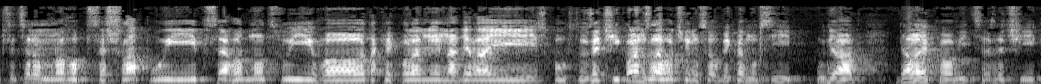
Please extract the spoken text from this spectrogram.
přece jenom mnoho přešlapují, přehodnocují ho, také kolem něj nadělají spoustu řečí. Kolem zlého činu se obvykle musí udělat daleko více řečí,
